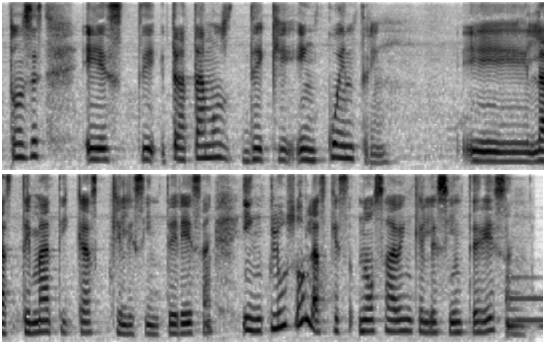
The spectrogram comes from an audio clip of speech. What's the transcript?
Entonces, este, tratamos de que encuentren eh, las temáticas que les interesan, incluso las que no saben que les interesan.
